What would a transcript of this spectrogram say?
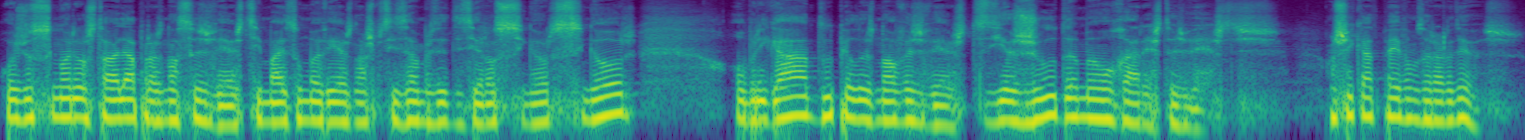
Hoje o Senhor ele está a olhar para as nossas vestes e mais uma vez nós precisamos de dizer ao Senhor: Senhor, obrigado pelas novas vestes e ajuda-me a honrar estas vestes. Vamos ficar de pé e vamos orar a Deus.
